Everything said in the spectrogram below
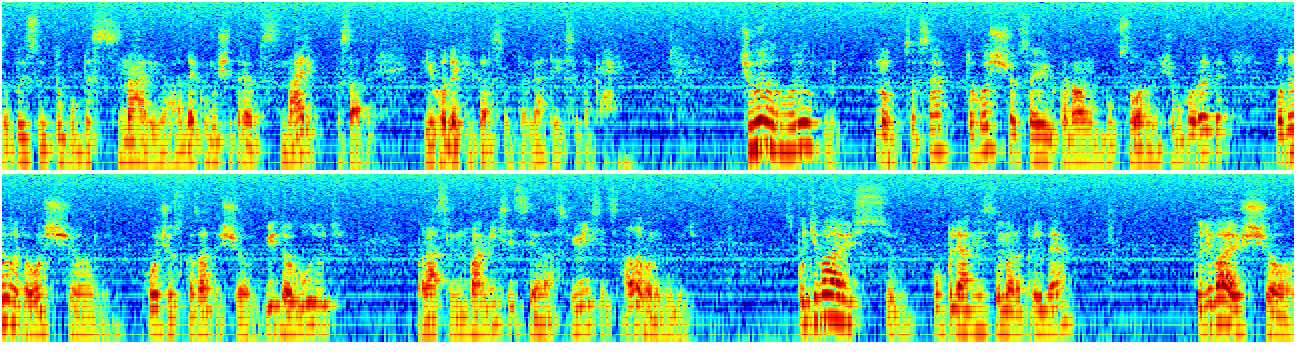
записую тупо без сценарію, а декому ще треба сценарій писати, його декілька разів виправляти і все таке. Чого я говорив? Ну, це все того, що цей канал був створений, щоб говорити. По-друге, того, що хочу сказати, що відео будуть раз в два місяці, раз в місяць, але вони будуть. Сподіваюсь, популярність до мене прийде. Сподіваюсь, що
